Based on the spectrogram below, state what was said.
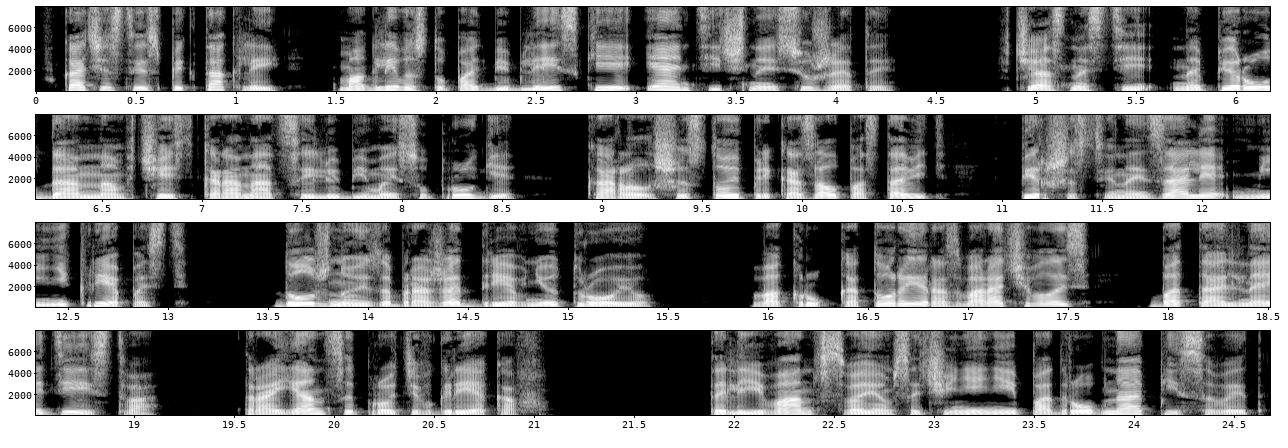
В качестве спектаклей могли выступать библейские и античные сюжеты. В частности, на Перу, данном в честь коронации любимой супруги, Карл VI приказал поставить в пиршественной зале мини-крепость, должную изображать древнюю Трою, вокруг которой разворачивалось батальное действо – троянцы против греков. Талиеван в своем сочинении подробно описывает,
